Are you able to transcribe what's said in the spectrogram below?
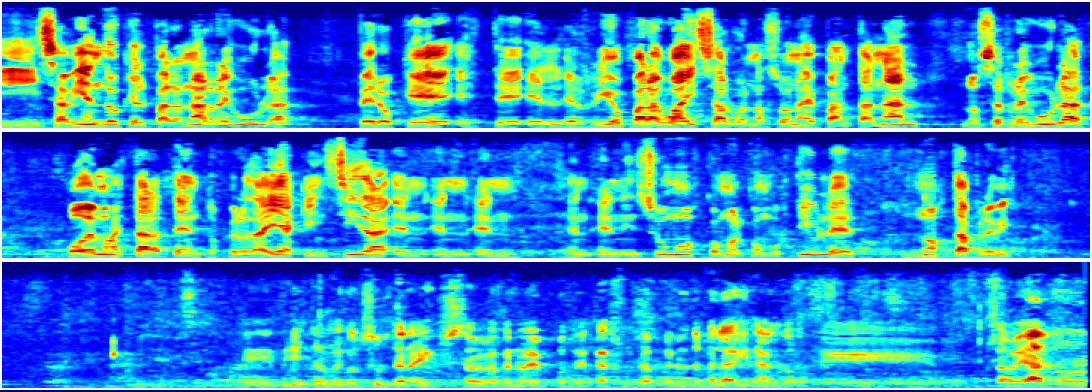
Y sabiendo que el Paraná regula pero que este, el, río Paraguay, salvo en la zona de Pantanal, no se regula, podemos estar atentos, pero de ahí a que incida en, insumos como el combustible, no está previsto. Eh, ministro, me consultan ahí, sabemos que no es potente asunto, pero el tema del aguinaldo, eh, ¿sabe algo?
